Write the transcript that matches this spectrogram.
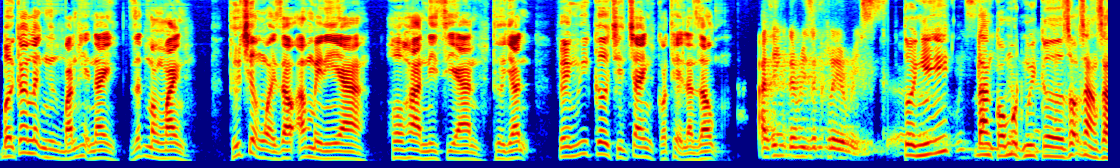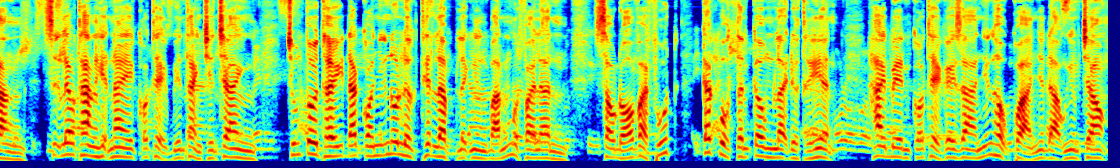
bởi các lệnh ngừng bắn hiện nay rất mong manh. Thứ trưởng Ngoại giao Armenia Hohanisian thừa nhận về nguy cơ chiến tranh có thể lan rộng. Tôi nghĩ đang có một nguy cơ rõ ràng rằng sự leo thang hiện nay có thể biến thành chiến tranh. Chúng tôi thấy đã có những nỗ lực thiết lập lệnh ngừng bắn một vài lần. Sau đó vài phút, các cuộc tấn công lại được thực hiện. Hai bên có thể gây ra những hậu quả nhân đạo nghiêm trọng.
